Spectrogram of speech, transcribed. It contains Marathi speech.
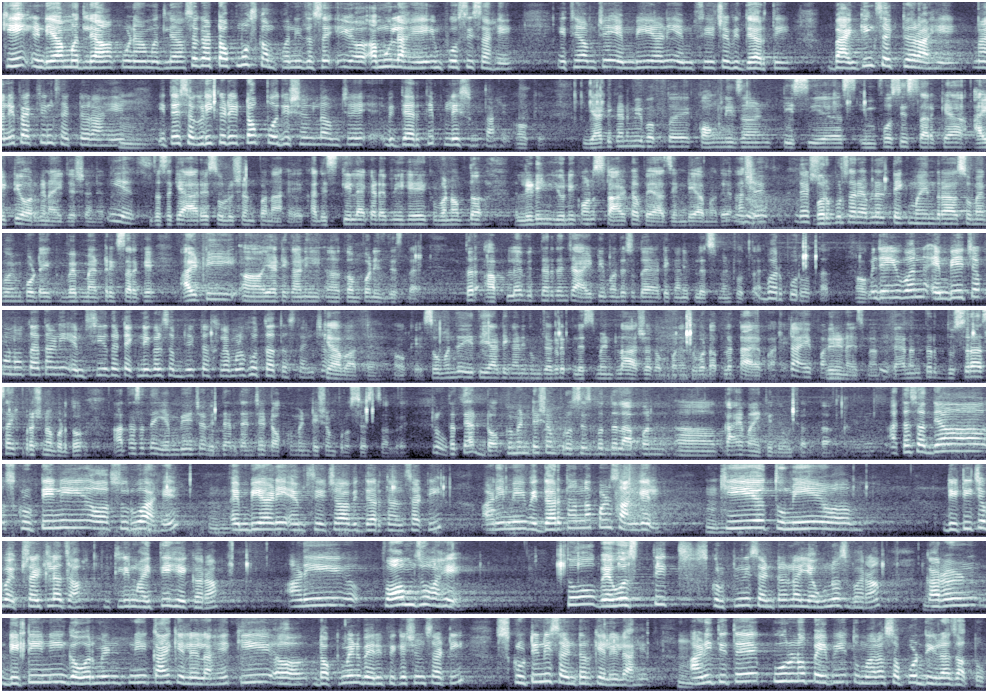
की इंडियामधल्या पुण्यामधल्या सगळ्या टॉपमोस्ट कंपनी जसे अमूल आहे इन्फोसिस आहे इथे आमचे एम बी ए आणि एम सी एचे विद्यार्थी बँकिंग सेक्टर आहे मॅन्युफॅक्चरिंग सेक्टर आहे इथे सगळीकडे टॉप पोझिशनला आमचे विद्यार्थी प्लेस होत आहेत. ओके या ठिकाणी मी बघतोय Cognizant T C S Infosys सारख्या आय टी ऑर्गनायझेशन आहेत. जसं की आर ए सोल्युशन पण आहे. खाली स्किल अकॅडमी हे एक one of the leading unicorn startup आहे आज इंडियामध्ये. असे भरपूर सारे आपल्याला टेक महिंद्रा सुमॅगो इम्पोटेक वेब मॅट्रिक्स सारखे आय टी या ठिकाणी कंपनीज दिसत आहेत तर आपल्या विद्यार्थ्यांच्या आय टी मध्ये सुद्धा या ठिकाणी प्लेसमेंट होत आहे. भरपूर होतात. Okay. म्हणजे इवन एम बी एच्या पण होतात आणि एम सी ए तर टेक्निकल सब्जेक्ट असल्यामुळे होतातच त्यांच्या. क्या बात आहे. ओके सो म्हणजे इथे या ठिकाणी तुमच्याकडे प्लेसमेंटला अशा कंपन्यांसोबत आपलं टायप आहे. टाईप आहे. व्हेरी नाईस मॅम त्यानंतर दुसरा असा एक प्रश्न पडतो. आता सध्या बी एच्या विद्यार्थ्यांचे डॉक्युमेंटेशन प्रोसेस चालू आहे. True. तर त्या डॉक्युमेंटेशन प्रोसेस बद्दल आपण अं, काय माहिती देऊ शकता? आता सध्या स्क्रुटिनी सुरू आहे. एम बी आणि एम सीच्या विद्यार्थ्यांसाठी. आणि मी विद्यार्थ्यांना पण सांगेल की तुम्ही डी टीच्या वेबसाईटला जा तिथली माहिती हे करा. आणि फॉर्म जो आहे तो व्यवस्थित स्क्रुटिनी सेंटरला येऊनच भरा. कारण डी टीनी गव्हर्नमेंटनी काय केलेलं आहे की डॉक्युमेंट व्हेरिफिकेशनसाठी स्क्रुटिनी सेंटर केलेलं आहे. आणि तिथे पूर्ण पेबी तुम्हाला सपोर्ट दिला जातो.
